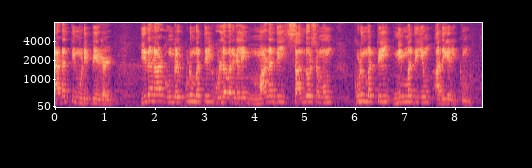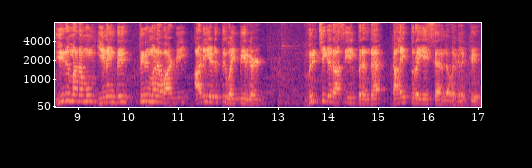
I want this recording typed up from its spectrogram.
நடத்தி முடிப்பீர்கள். இதனால் உங்கள் குடும்பத்தில் உள்ளவர்களின் மனதில் சந்தோஷமும் குடும்பத்தில் நிம்மதியும் அதிகரிக்கும். இருமணமும் இணைந்து திருமண வாழ்வில் அடியெடுத்து வைப்பீர்கள். விருச்சிக ராசியில் பிறந்த கலைத்துறையை சேர்ந்தவர்களுக்கு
